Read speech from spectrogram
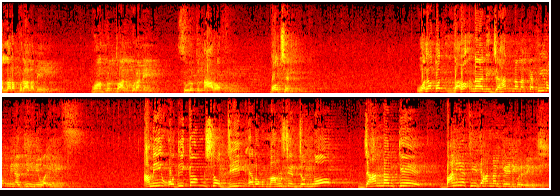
আল্লাহ রাব্বুল আলমিন মহাগ্রন্থ আল কোরআনে সুরতুল আরফ বলছেন, ওয়ালাকদ দারনা লি জাহান্নামা কাসীরাম মিনাল জিন্নি ওয়াল ইনস। আমি অধিকাংশ জিন এবং মানুষের জন্য জাহান্নামকে বানিয়েছি, জাহান্নামকে রেডি করে রেখেছি।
